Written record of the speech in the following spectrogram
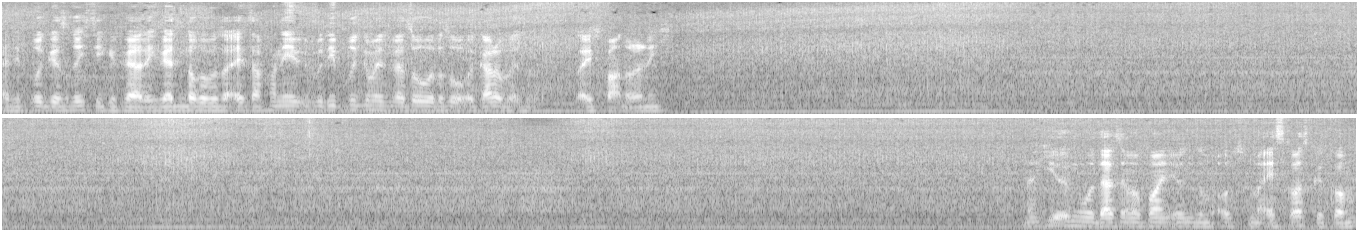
Ja, die Brücke ist richtig gefährlich. Wir werden doch über das Eis. Nee, über die Brücke müssen wir so oder so, egal ob wir das Eis fahren oder nicht. Hier irgendwo, da sind wir vorhin irgendwo aus dem Eis rausgekommen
